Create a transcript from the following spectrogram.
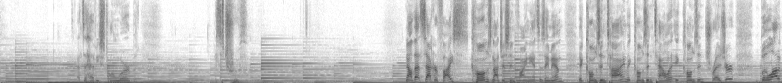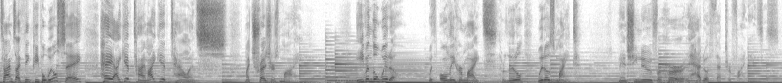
That's a heavy, strong word, but it's the truth. Now, that sacrifice comes not just in finances, amen? It comes in time, it comes in talent, it comes in treasure. But a lot of times I think people will say, hey, I give time, I give talents, my treasure's mine. Even the widow with only her mites, her little widow's mite, man, she knew for her it had to affect her finances.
